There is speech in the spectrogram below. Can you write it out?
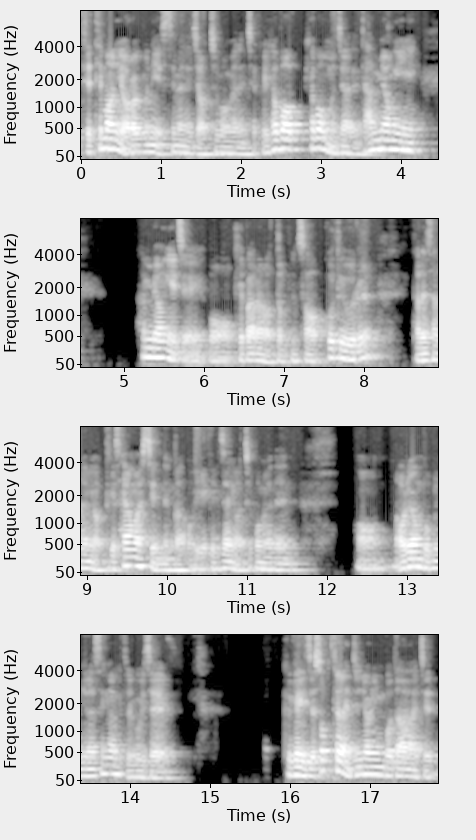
이제 팀원이 여러분이 있으면 이제 어찌 보면 이제 그 협업 협업 문제가 되는데 한 명이 한 명이 이제 뭐 개발한 어떤 분석 코드를 다른 사람이 어떻게 사용할 수 있는가 뭐 이게 굉장히 어찌 보면은 어, 어려운 부분이라는 생각이 들고 이제 그게 이제 software engineering보다 이제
